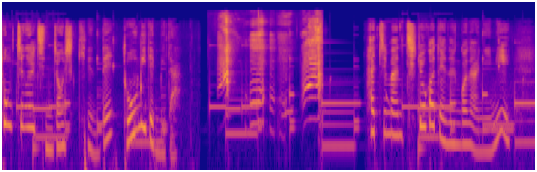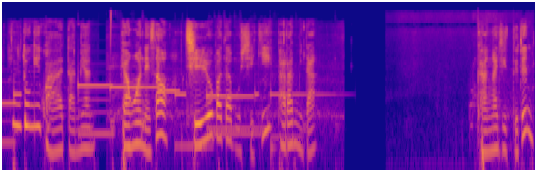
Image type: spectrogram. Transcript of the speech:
통증을 진정시키는데 도움이 됩니다. 하지만 치료가 되는 건 아니니 행동이 과하다면 병원에서 진료받아 보시기 바랍니다. 강아지들은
